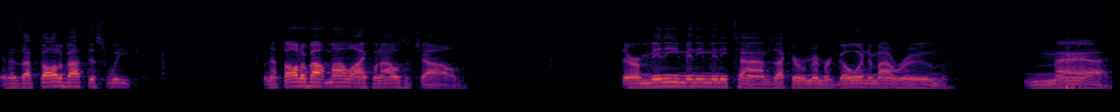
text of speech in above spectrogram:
And as I thought about this week, and I thought about my life when I was a child. There are many, many, many times I can remember going to my room mad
